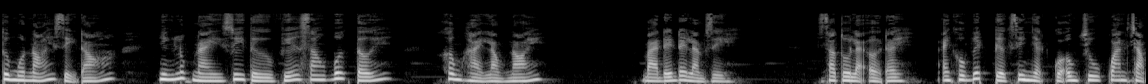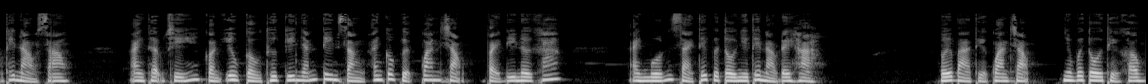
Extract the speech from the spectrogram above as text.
Tôi muốn nói gì đó, nhưng lúc này Duy từ phía sau bước tới, không hài lòng nói. Bà đến đây làm gì? Sao tôi lại ở đây? Anh không biết tiệc sinh nhật của ông Chu quan trọng thế nào sao? Anh thậm chí còn yêu cầu thư ký nhắn tin rằng anh có việc quan trọng phải đi nơi khác. Anh muốn giải thích với tôi như thế nào đây hả? Với bà thì quan trọng, nhưng với tôi thì không.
